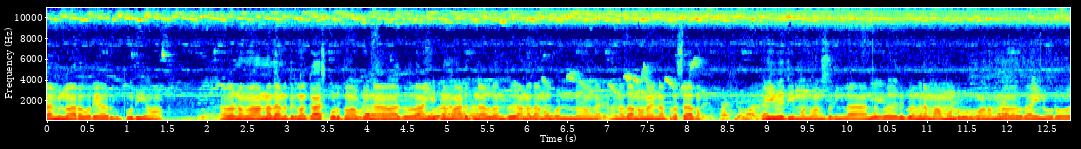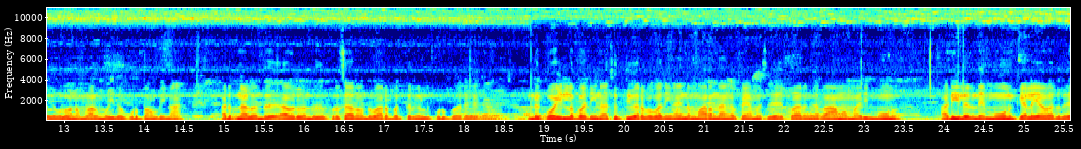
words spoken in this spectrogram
தமிழும் அறகுறையாக அவருக்கு புரியும். அப்புறம் நம்ம அன்னதானத்துக்கெலாம் காசு கொடுத்தோம் அப்படின்னா அது வாங்கிட்டு நம்ம அடுத்த நாள் வந்து அன்னதானம் பண்ணுவாங்க. அன்னதானம்னா என்ன? பிரசாதம். நெய்வேத்தியம் பண்ணுவாங்க பார்த்தீங்களா? அந்த இதுக்கு வந்து நம்ம அமௌண்ட் கொடுக்கலாம். நம்மளால் ஒரு ஐநூறோ எவ்வளோ நம்மளால் முடியுதோ கொடுத்தோம் அப்படின்னா அடுத்த நாள் வந்து அவர் வந்து பிரசாதம் வந்து வர பக்தர்களுக்கு கொடுப்பாரு. இந்த கோயிலில் பார்த்தீங்கன்னா சுற்றி வரப்போ பார்த்தீங்கன்னா இந்த மரம் தாங்க ஃபேமஸ்ஸு பாருங்கள் ராம மாதிரி மூணு அடியிலேருந்தே மூணு கிளையாக வருது.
